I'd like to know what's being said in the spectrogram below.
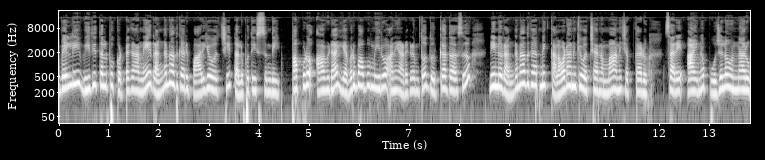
వెళ్ళి వీధి తలుపు కొట్టగానే రంగనాథ్ గారి భార్య వచ్చి తలుపు తీస్తుంది. అప్పుడు ఆవిడ ఎవరు బాబు మీరు? అని అడగడంతో దుర్గాదాస్ నేను రంగనాథ్ గారిని కలవడానికి వచ్చానమ్మా అని చెప్తాడు. సరే ఆయన పూజలో ఉన్నారు.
